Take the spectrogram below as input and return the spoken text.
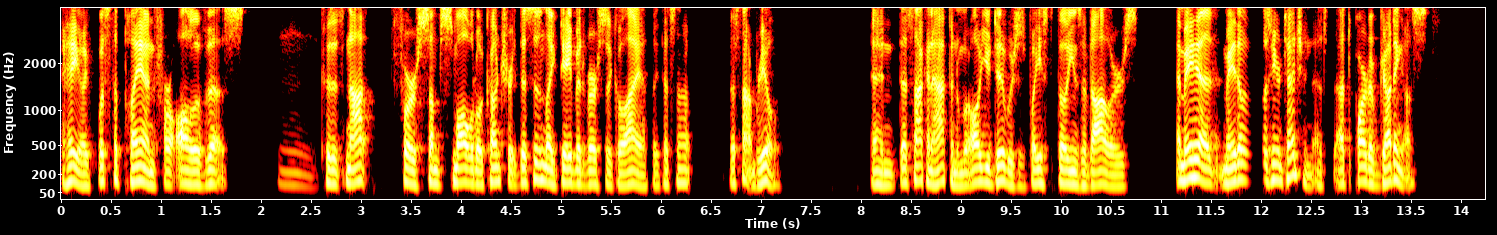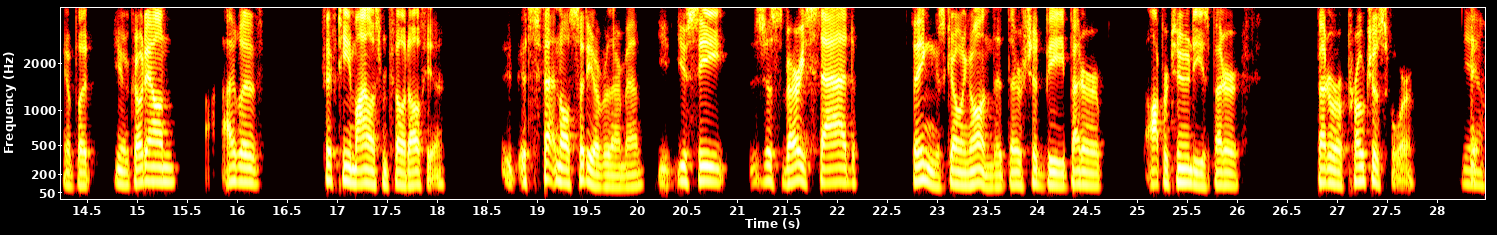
hey, like, what's the plan for all of this? Mm. Because it's not for some small little country. This isn't like David versus Goliath. Like, that's not that's not real, and that's not going to happen. All you did was just waste billions of dollars. And maybe that maybe that wasn't your intention. That's that's part of gutting us. You know, but you know, go down. I live 15 miles from Philadelphia. It's fentanyl city over there, man. You, you see just very sad things going on that there should be better opportunities, better better approaches for. Yeah.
